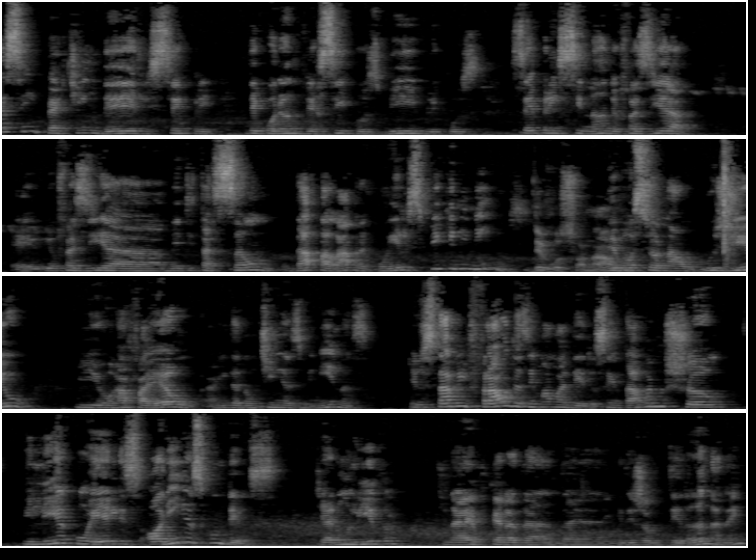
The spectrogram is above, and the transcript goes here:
assim, pertinho deles, sempre decorando versículos bíblicos, sempre ensinando. Eu fazia eu fazia meditação da palavra com eles pequenininhos Devocional. né? devocional. O Gil e o Rafael, ainda não tinha as meninas, eles estavam em fraldas e mamadeira. Eu sentava no chão e lia com eles Horinhas com Deus, que era um livro que na época era da, da Igreja Luterana, né?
